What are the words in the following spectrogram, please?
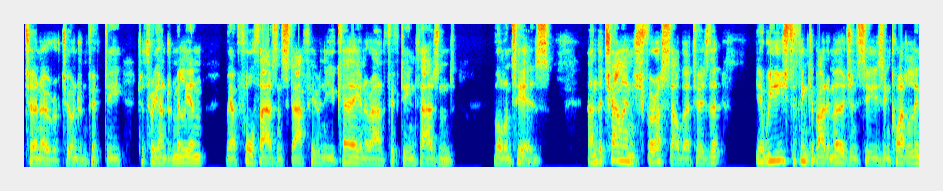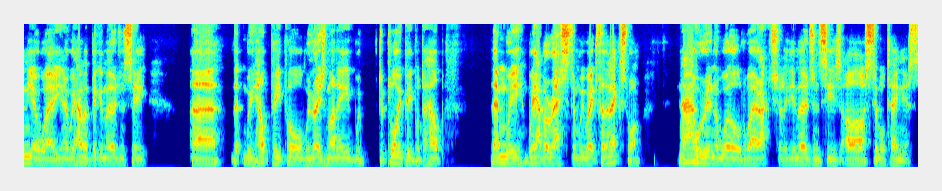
turnover of 250 to 300 million. We have 4,000 staff here in the UK and around 15,000 volunteers. And the challenge for us, Alberto, is that you know, we used to think about emergencies in quite a linear way. You know, we have a big emergency, uh, that we help people, we raise money, we deploy people to help. Then we we have a rest and we wait for the next one. Now we're in a world where actually the emergencies are simultaneous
